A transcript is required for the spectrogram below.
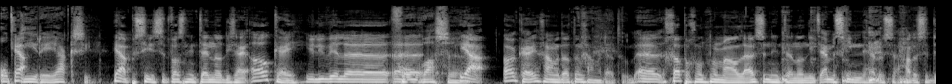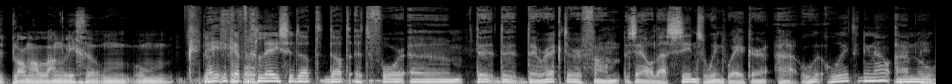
op Ja. die reactie. Ja, precies. Het was Nintendo die zei, oh, oké, jullie willen... eh, Volwassen. Ja, oké, gaan we dat doen. Gaan we dat doen. Eh, grappig, want normaal luistert Nintendo niet. En misschien hebben ze, hadden ze dit plan al lang liggen om... om Nee, ik heb gelezen dat, dat het voor ehm, de, de director van Zelda sinds Wind Waker... hoe, hoe heet die nou? Anu,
